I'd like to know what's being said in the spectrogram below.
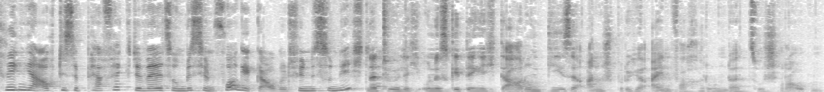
kriegen ja auch diese perfekte Welt so ein bisschen vorgegaukelt, findest du nicht? Natürlich. Und es geht, denke ich, darum, diese Ansprüche einfach runterzuschrauben.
